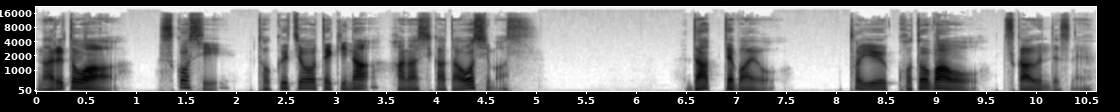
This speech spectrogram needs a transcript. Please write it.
ナルトは少し特徴的な話し方をします。だってばよという言葉を使うんですね。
